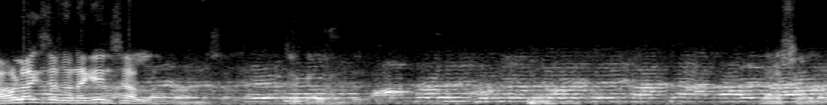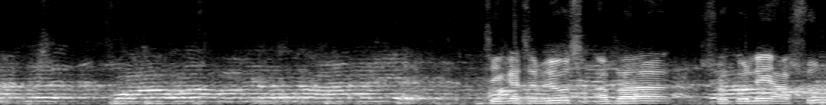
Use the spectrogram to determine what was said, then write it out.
ভালো লাগছে তো নাকি। মাশাআল্লাহ। ঠিক আছে ভিউস আপনারা সকলেই আসুন।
